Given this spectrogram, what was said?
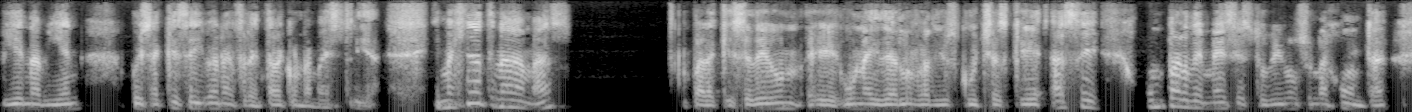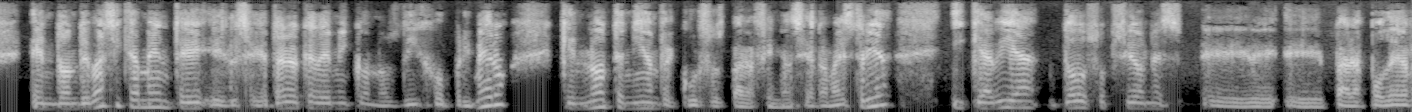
bien a bien, pues a qué se iban a enfrentar con la maestría. Imagínate nada más para que se dé eh, una idea a los radioescuchas, que hace un par de meses tuvimos una junta en donde básicamente el secretario académico nos dijo primero que no tenían recursos para financiar la maestría y que había dos opciones eh, eh, para poder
